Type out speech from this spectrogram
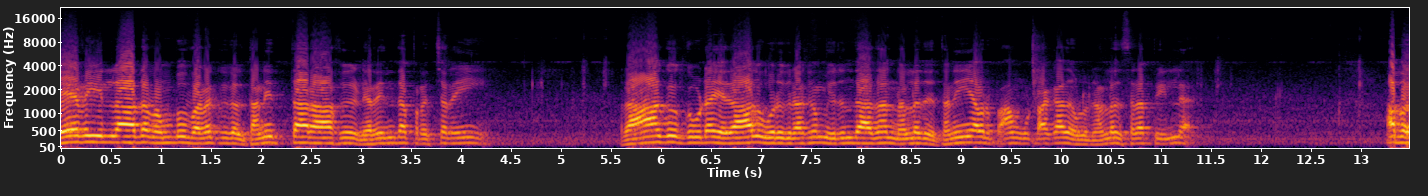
தேவையில்லாத வம்பு வழக்குகள் தனித்தராக நிறைந்த பிரச்சனை ராகு கூட ஏதாவது ஒரு கிரகம் இருந்தால் தான் நல்லது. தனியாக ஒரு பாம்பு கூட்டாக்கா அது அவ்வளோ நல்லது சிறப்பு இல்லை. அப்போ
